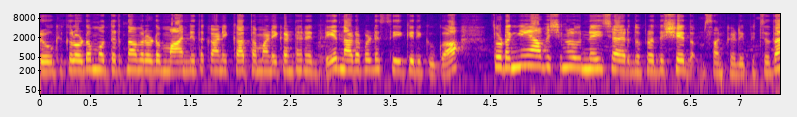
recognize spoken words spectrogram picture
രോഗികളോടും മുതിർന്നവരോടും മാന്യത കാണിക്കാത്ത മണികണ്ഠനെതിരെ നടപടി സ്വീകരിക്കുക തുടങ്ങിയ ആവശ്യങ്ങൾ ഉന്നയിച്ചായിരുന്നു പ്രതിഷേധം സംഘടിപ്പിച്ചത്.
